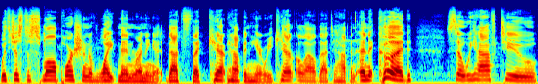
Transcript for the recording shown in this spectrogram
with just a small portion of white men running it. That's that can't happen here. We can't allow that to happen. And it could. So we have to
